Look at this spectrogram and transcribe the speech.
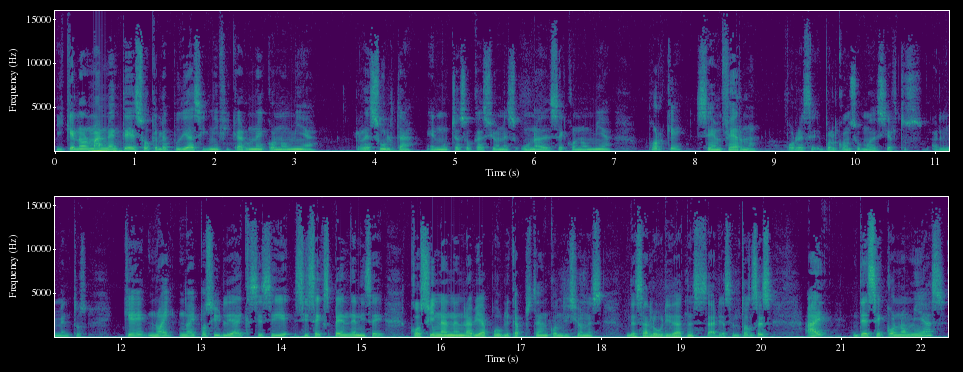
y que normalmente eso que le pudiera significar una economía resulta en muchas ocasiones una deseconomía porque se enferman por, ese, por el consumo de ciertos alimentos que no hay, no hay posibilidad de que si, si, si, se expenden y se cocinan en la vía pública pues tengan condiciones de salubridad necesarias. Entonces hay deseconomías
